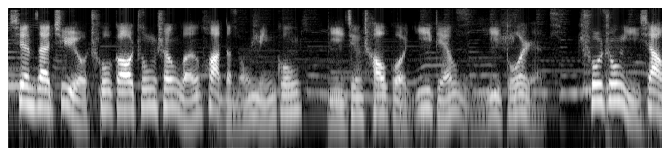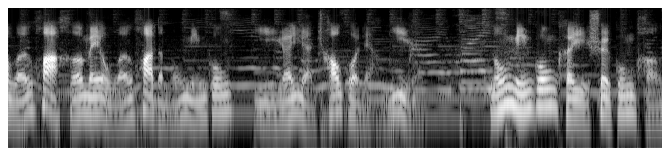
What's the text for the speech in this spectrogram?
现在具有初高中生文化的农民工已经超过一点五亿多人，初中以下文化和没有文化的农民工已远远超过两亿人。农民工可以睡工棚，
